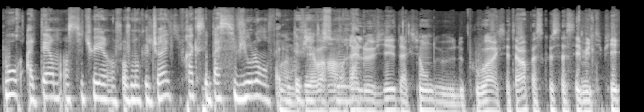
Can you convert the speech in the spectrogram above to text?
pour à terme instituer un changement culturel qui fera que c'est pas si violent en fait de vivre. avoir un vrai levier d'action, de, de, pouvoir, etc. Parce que ça s'est multiplié.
